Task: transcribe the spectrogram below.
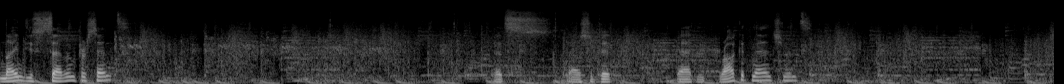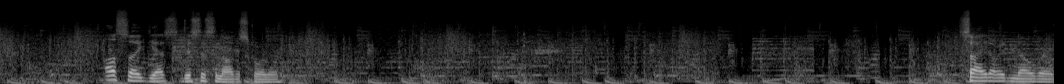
97% That's that was a bit bad with rocket management. Also, yes, this is an auto scroller. So I already know where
